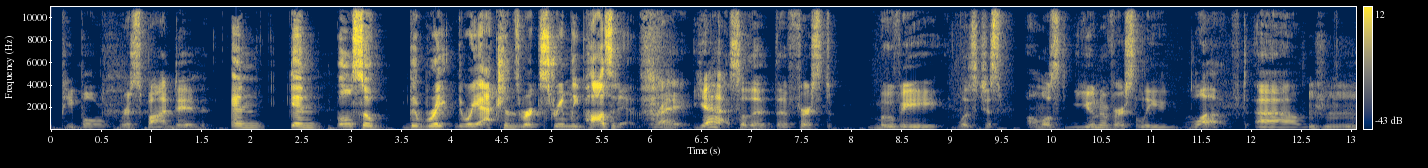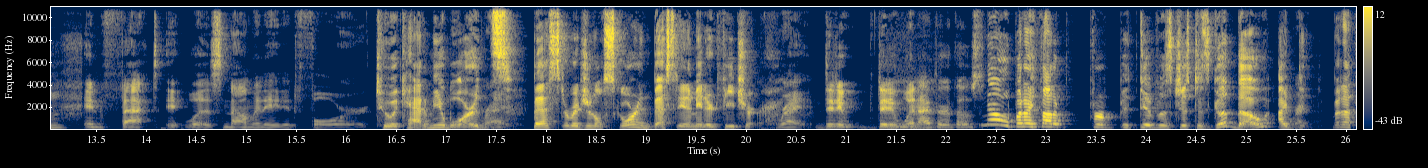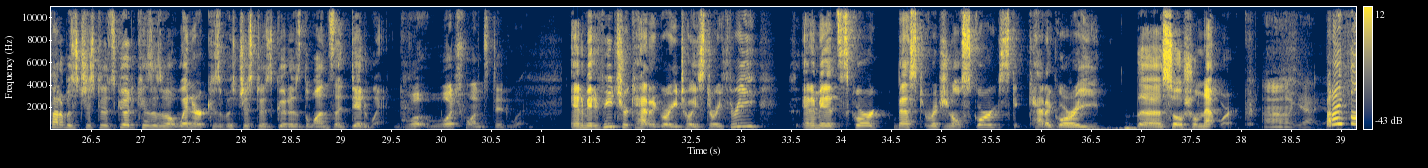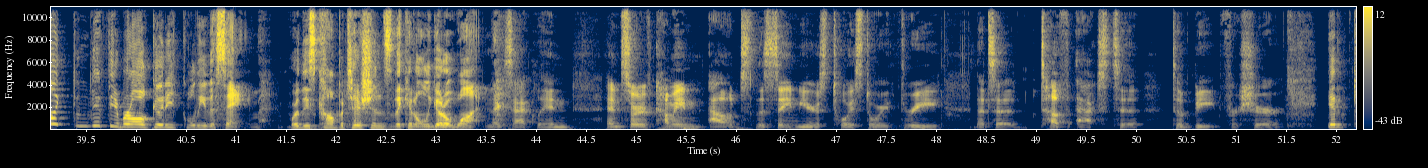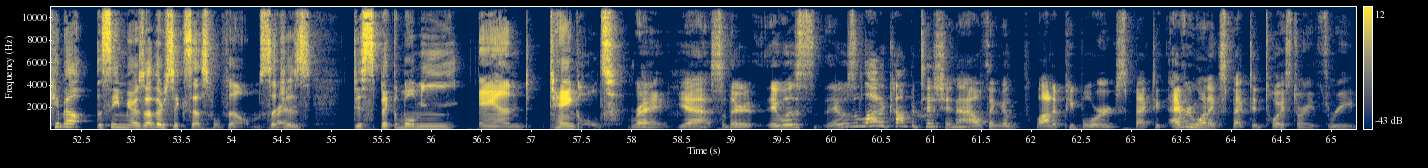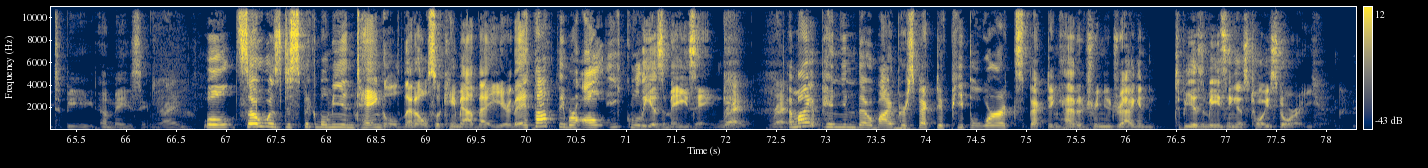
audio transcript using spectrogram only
people responded And and also the re- the reactions were extremely positive. Right. Yeah. So the the first movie was just almost universally loved. Um, Mm-hmm. In fact, it was nominated for. Two Academy Awards, Right. Best Original Score and Best Animated Feature. Right. Did it did it win either of those? No, but I thought it for it did was just as good though. I Right. But I thought it was just as good because it was a winner because it was just as good as the ones that did win. Wh- which ones did win? Animated feature category Toy Story 3, animated score best original score category The Social Network. Oh yeah, yeah. But I feel like they- they were all good equally the same. Where these competitions they can only go to one. Exactly. And and sort of coming out the same year as Toy Story three. That's a tough act to to beat for sure. It came out the same year as other successful films such Right. as Despicable Me and Tangled. Right. Yeah. So there, it was. It was a lot of competition. I don't think a lot of people were expecting. Everyone expected Toy Story three to be amazing, right? Well, so was Despicable Me and Tangled that also came out that year. They thought they were all equally as amazing. Right. Right. In my opinion, though, my perspective, people were expecting How to Train Your Dragon to be as amazing as Toy Story.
